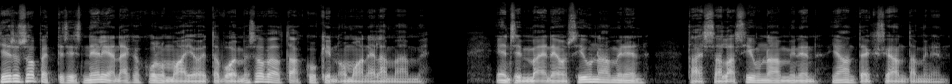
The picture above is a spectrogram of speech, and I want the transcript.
Jeesus opetti siis neljä näkökulmaa, joita voimme soveltaa kukin omaan elämäämme. Ensimmäinen on siunaaminen tai salasiunaaminen ja anteeksi antaminen.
